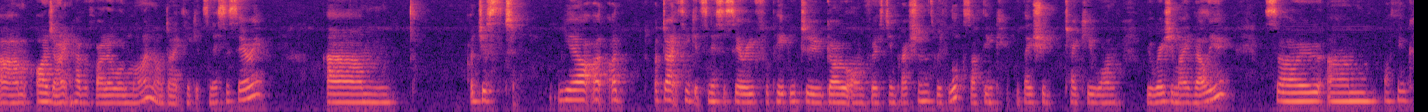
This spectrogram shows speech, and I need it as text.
Um, I don't have a photo on mine. I don't think it's necessary. Um, I just, yeah, I, I, I don't think it's necessary for people to go on first impressions with looks. I think they should take you on your resume value. So um, I think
